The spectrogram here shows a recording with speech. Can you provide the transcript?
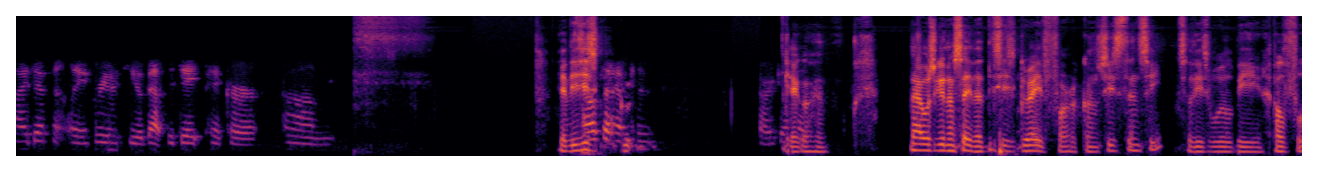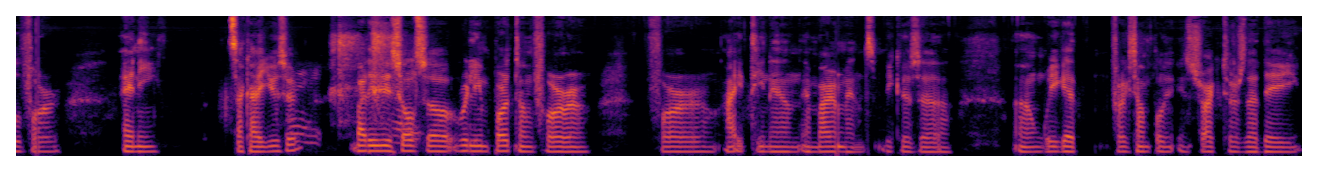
I definitely agree with you about the date picker. Um, yeah this is also have gr- con- sorry, go yeah ahead. go ahead. I was gonna say that this is great for consistency, so this will be helpful for any Sakai user. Right. but it is Right. also really important for for IT and environments because uh, um, we get, for example, instructors that they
